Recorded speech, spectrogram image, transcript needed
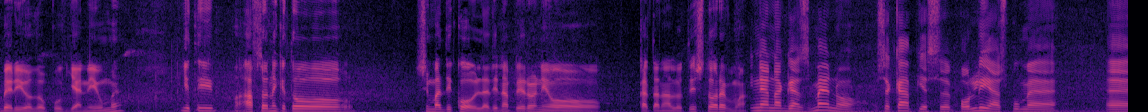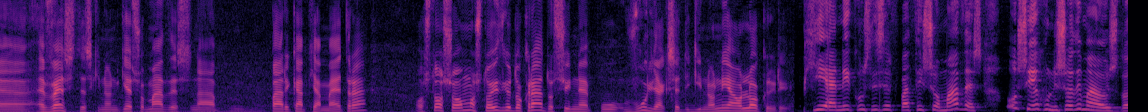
περίοδο που διανύουμε, γιατί αυτό είναι και το σημαντικό, δηλαδή να πληρώνει ο καταναλωτής το ρεύμα. Είναι αναγκασμένο σε κάποιες ε, πολύ ας πούμε ε, ευαίσθητες κοινωνικές ομάδες να πάρει κάποια μέτρα. Ωστόσο όμως το ίδιο το κράτος είναι που βούλιαξε την κοινωνία ολόκληρη. Ποιοι ανήκουν στις ευπαθείς ομάδες, όσοι έχουν εισόδημα έως 12.000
